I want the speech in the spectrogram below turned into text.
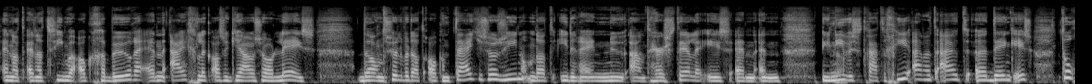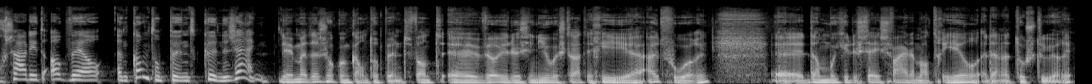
En dat, en dat zien we ook gebeuren. En eigenlijk, als ik jou zo lees, dan zullen we dat ook een tijdje zo zien. Omdat iedereen nu aan het herstellen is en, en die nieuwe strategie aan het uitdenken is. Toch zou dit ook wel een kantelpunt kunnen zijn. Nee, maar dat is ook een kantelpunt. Want uh, wil je dus een nieuwe strategie uitvoeren. Uh, dan moet je dus steeds zwaarder materieel daar naartoe sturen.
